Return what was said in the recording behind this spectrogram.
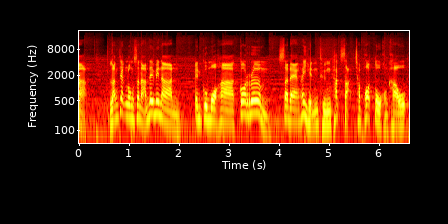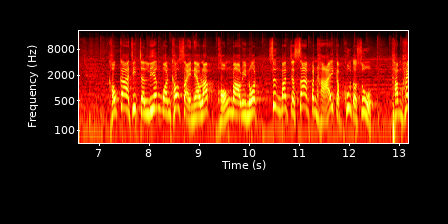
65-75 หลังจากลงสนามได้ไม่นาน เอ็นกูโมฮาก็เริ่มแสดงให้เห็นถึงทักษะเฉพาะตัวของเขา เขากล้าที่จะเลี้ยงบอลเข้าใส่แนวรับของบาริโนตซึ่งมันจะสร้างปัญหาให้กับคู่ต่อสู้ทำให้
